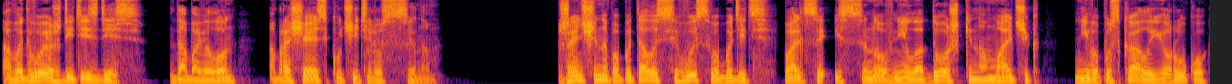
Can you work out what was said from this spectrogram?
«А вы двое ждите здесь», — добавил он, обращаясь к учителю с сыном. Женщина попыталась высвободить пальцы из сыновней ладошки, но мальчик не выпускал ее руку,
